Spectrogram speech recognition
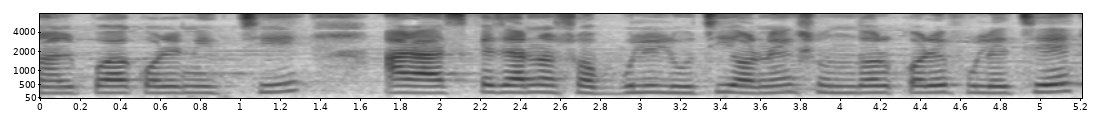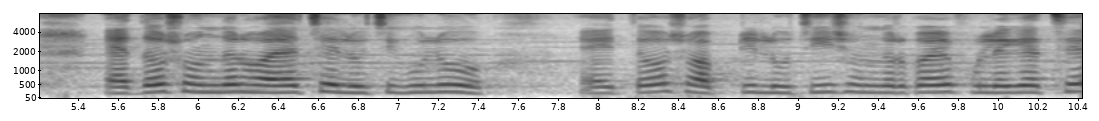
মালপোয়া করে নিচ্ছি। আর আজকে জানো, সবগুলি লুচি অনেক সুন্দর করে ফুলেছে। এত সুন্দর হয়েছে লুচিগুলো। এই তো সবটি লুচি সুন্দর করে ফুলে গেছে।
